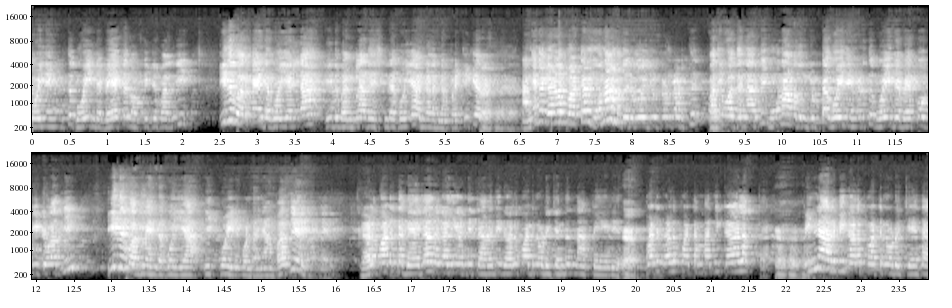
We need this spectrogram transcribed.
കോഴിനെ എടുത്ത് കോയിന്റെ ബാക്ക് നോക്കിയിട്ട് പറഞ്ഞ് ഇത് ബർമേന്റെ കൊയ്യല്ല ഇത് ബംഗ്ലാദേശിന്റെ കൊയ്യ അങ്ങനെ എന്നെ പറ്റിക്കരുത്. അങ്ങനെ കേളപ്പാട്ടൻ മൂന്നാമതൊരു കോയി ചുട്ടുണ്ടെടുത്ത് പതിപോലെ തന്നെ അറബി മൂന്നാമതും ചുട്ട കോഴിനെ എടുത്ത് കോയിന്റെ ബേക്ക് നോക്കിയിട്ട് പറഞ്ഞ് ഇത് ബർമേന്റെ കൊയ്യ ഈ കോഴിനെ കൊണ്ടാ ഞാൻ പറഞ്ഞു കേളപ്പാട്ടിന്റെ ബേജാറ് കളി കണ്ടിട്ട് അറബി കേളപ്പാട്ടിനോട് ചെന്തെന്നാ പേര്. പാട്ട് കേളപ്പാട്ടം പറഞ്ഞ് കേളപ്പൻ ആ. പിന്നെ അറബി കേളപ്പാട്ടിനോട് ഏതാ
